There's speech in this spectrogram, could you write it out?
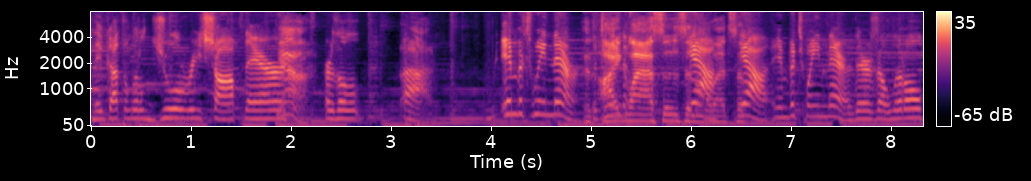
They've got the little jewelry shop there. Yeah. Or the uh, in between there. And between the- eyeglasses and yeah, all that stuff. Yeah, in between there. There's a little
